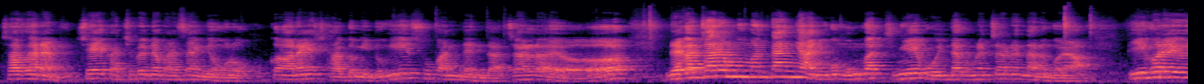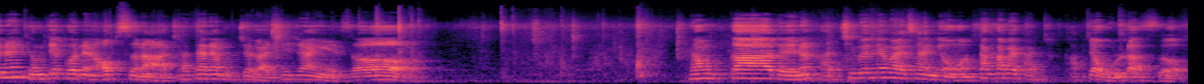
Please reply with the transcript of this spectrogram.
자산의 부채의 가치 변동 발생한 경우로 국가 간의 자금 이동이 수반된다. 잘라요. 내가 자른 부분 딴 게 아니고 뭔가 중요해 보인다 그러면 자른다는 거야. 비거래요인은 경제 거래는 없으나 자산의 부채가 시장에서 평가되는 가치 변동 발생한 경우 땅값이 가- 갑자기 올랐어.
